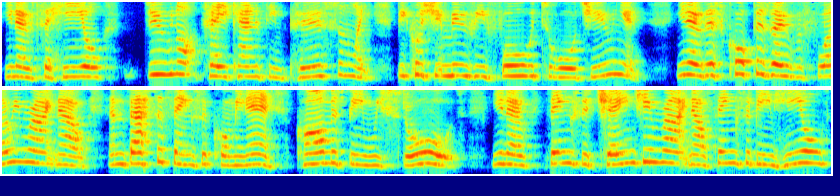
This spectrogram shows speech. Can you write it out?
you know, to heal. Do not take anything personally because you're moving forward towards union. You know, this cup is overflowing right now and better things are coming in. Calm has been restored. You know, things are changing right now. Things are being healed.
